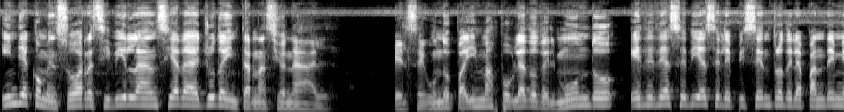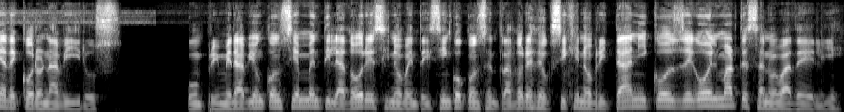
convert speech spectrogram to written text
India comenzó a recibir la ansiada ayuda internacional. El segundo país más poblado del mundo es desde hace días el epicentro de la pandemia de coronavirus. Un primer avión con 100 ventiladores y 95 concentradores de oxígeno británicos llegó el martes a Nueva Delhi.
